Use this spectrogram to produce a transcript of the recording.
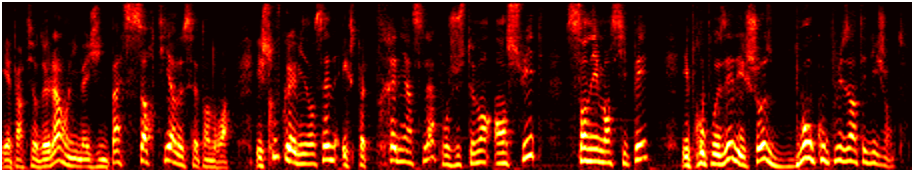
et à partir de là, on l'imagine pas sortir de cet endroit. Et je trouve que la mise en scène exploite très bien cela pour justement ensuite s'en émanciper et proposer des choses beaucoup plus intelligentes.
